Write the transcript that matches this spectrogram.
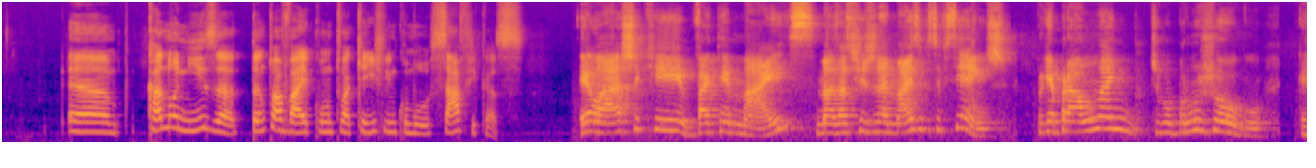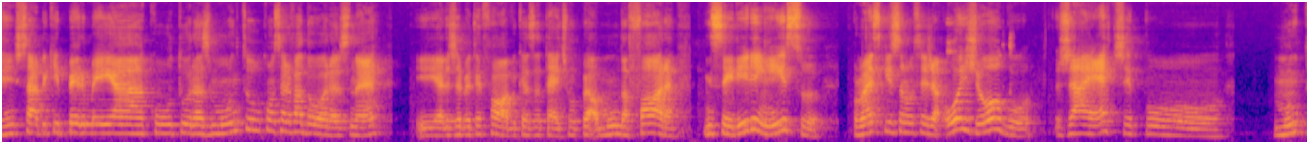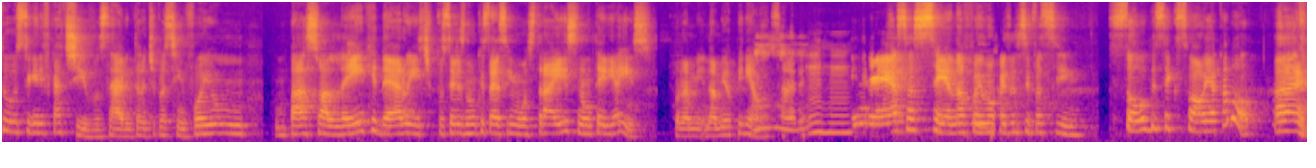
é, canoniza tanto a Vi quanto a Caitlyn como sáficas? Eu acho que vai ter mais, mas acho que já é mais do que suficiente. Porque para um, tipo, para um jogo que a gente sabe que permeia culturas muito conservadoras, né? E LGBTfóbicas até, tipo, o mundo afora, inserirem isso, por mais que isso não seja o jogo, já é, tipo, muito significativo, sabe? Então, tipo assim, foi um, um passo além que deram e, tipo, se eles não quisessem mostrar isso, não teria isso. Na, mi- na minha opinião, sabe? Uhum. E nessa cena foi uma coisa tipo assim, sou bissexual e acabou. Ai.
